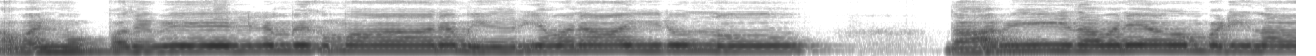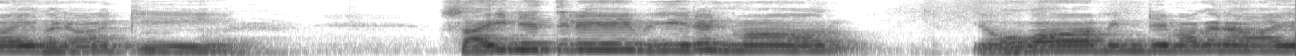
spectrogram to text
അവൻ മുപ്പത് പേരിലും ബഹുമാനമേറിയവനായിരുന്നു. ദാവീദ് അവനെ അകമ്പടി നായകനാക്കി. സൈന്യത്തിലെ വീരന്മാർ യോവാബിന്റെ മകനായ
